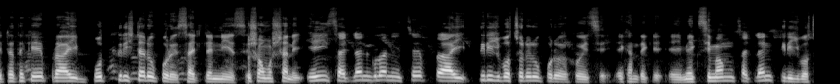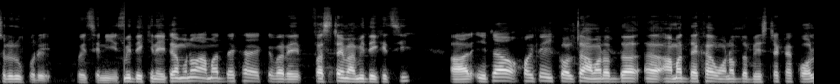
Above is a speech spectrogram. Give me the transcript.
এটা থেকে প্রায় বত্রিশটার উপরে সাইটলাইন নিয়েছে। সমস্যা নেই। এই সাইটলাইনগুলো নিচ্ছে প্রায় তিরিশ বছরের উপরে হয়েছে এখান থেকে। এই ম্যাক্সিমাম সাইটলাইন তিরিশ বছরের উপরে হয়েছে নিয়েছে আমি দেখি না, এটা মনে আমার দেখা একেবারে ফার্স্ট টাইম আমি দেখেছি। আর এটা হয়তো এই কলটা আমার অফ দা আমার দেখা ওয়ান অফ দ্য বেস্ট একটা কল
